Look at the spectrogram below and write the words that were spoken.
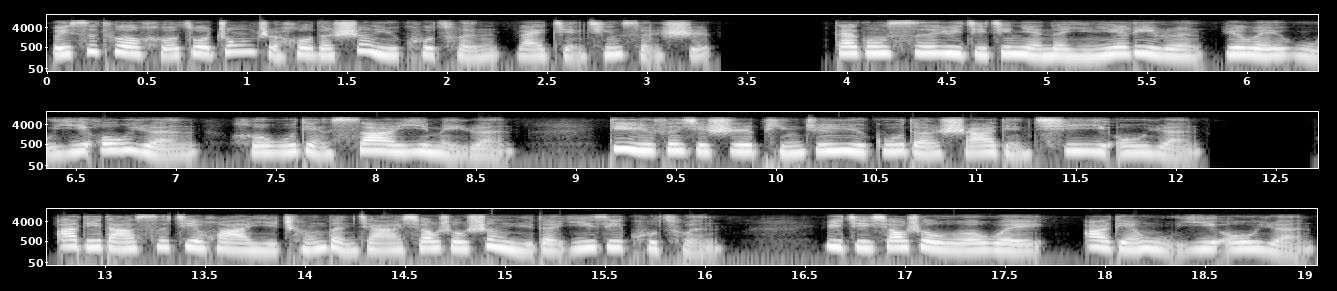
维斯特合作终止后的剩余库存来减轻损失。该公司预计今年的营业利润约为五亿欧元和五点四二亿美元，低于分析师平均预估的十二点七亿欧元。阿迪达斯计划以成本价销售剩余的 E Z 库存，预计销售额为二点五亿欧元。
